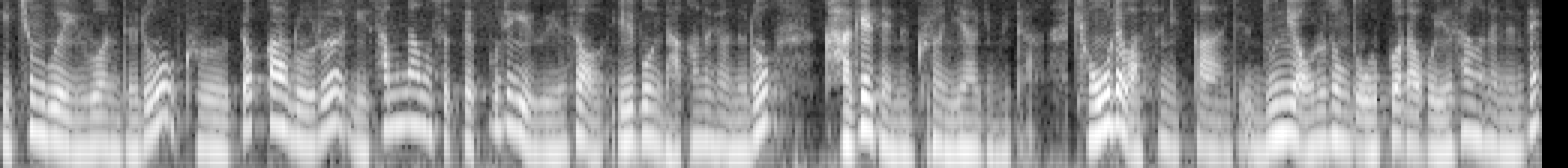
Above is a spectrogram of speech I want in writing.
이 친구의 유언대로 그 뼈가루를 이 삼나무 숲에 뿌리기 위해서 일본 나가노 현으로 가게 되는 그런 이야기입니다. 겨울에 왔으니까 이제 눈이 어느 정도 올 거라고 예상을 했는데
